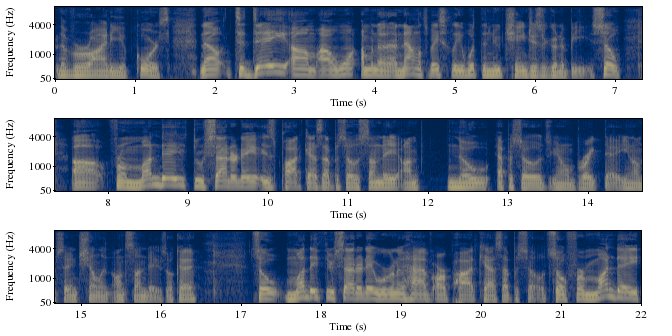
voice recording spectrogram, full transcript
the variety of course. Now today um i want i'm gonna announce basically what the new changes are gonna be. So uh from monday through saturday is podcast episodes. Sunday i'm no episodes you know break day. You know i'm saying? Chilling on sundays okay so Monday through Saturday, we're gonna have our podcast episode. So for Monday,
